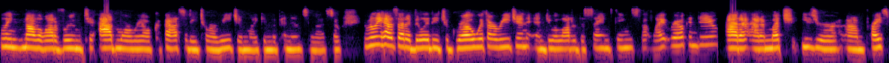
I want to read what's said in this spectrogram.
really not a lot of room to add more rail capacity to our region, like in the peninsula. So it really has that ability to grow with our region and do a lot of the same things that light rail can do at a, at a much easier um, price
